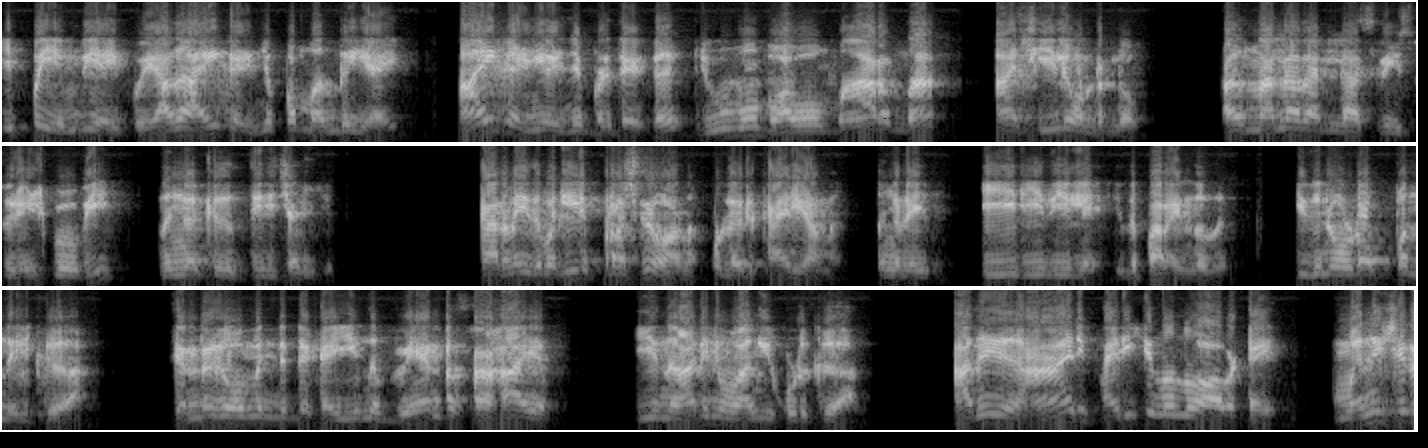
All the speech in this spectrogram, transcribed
ഇപ്പൊ എം പി ആയിപ്പോയി. അത് ആയി ഇപ്പൊ മന്ത്രിയായി. ആയി കഴിഞ്ഞു കഴിഞ്ഞപ്പോഴത്തേക്ക് രൂപവും മാറുന്ന ആ ശീലം ഉണ്ടല്ലോ. അത് നല്ലതല്ല ശ്രീ സുരേഷ് ഗോപി. നിങ്ങൾക്ക് തിരിച്ചടിക്കും. കാരണം ഇത് വലിയ പ്രശ്നമാണ്. ഉള്ള ഒരു കാര്യമാണ്. നിങ്ങൾ ഈ രീതിയിൽ ഇത് പറയുന്നത്. ഇതിനോടൊപ്പം നിൽക്കുക. സെൻട്രൽ ഗവൺമെന്റിന്റെ കയ്യിൽ നിന്ന് വേണ്ട സഹായം ഈ നാടിന് വാങ്ങി കൊടുക്കുക. അത് ആര് ഭരിക്കുന്നോ ആവട്ടെ മനുഷ്യർ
